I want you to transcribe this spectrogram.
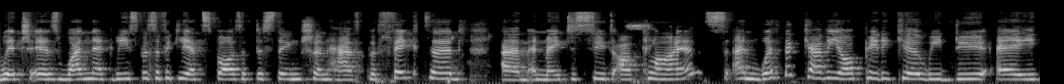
which is one that we specifically at Spas of Distinction have perfected um, and made to suit our clients. And with the caviar pedicure, we do a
